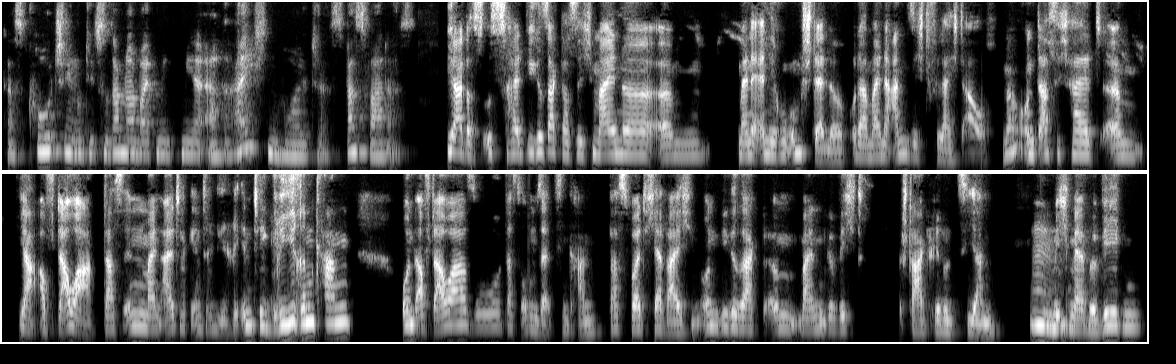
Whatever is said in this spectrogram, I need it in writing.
das Coaching und die Zusammenarbeit mit mir erreichen wolltest, was war das? Ja, das ist halt, wie gesagt, dass ich meine, ähm, meine Ernährung umstelle oder meine Ansicht vielleicht auch. Ne? Und dass ich halt ähm, ja auf Dauer das in meinen Alltag integrieren kann und auf Dauer so das umsetzen kann. Das wollte ich erreichen. Und wie gesagt, ähm, mein Gewicht stark reduzieren, mhm. mich mehr bewegen.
